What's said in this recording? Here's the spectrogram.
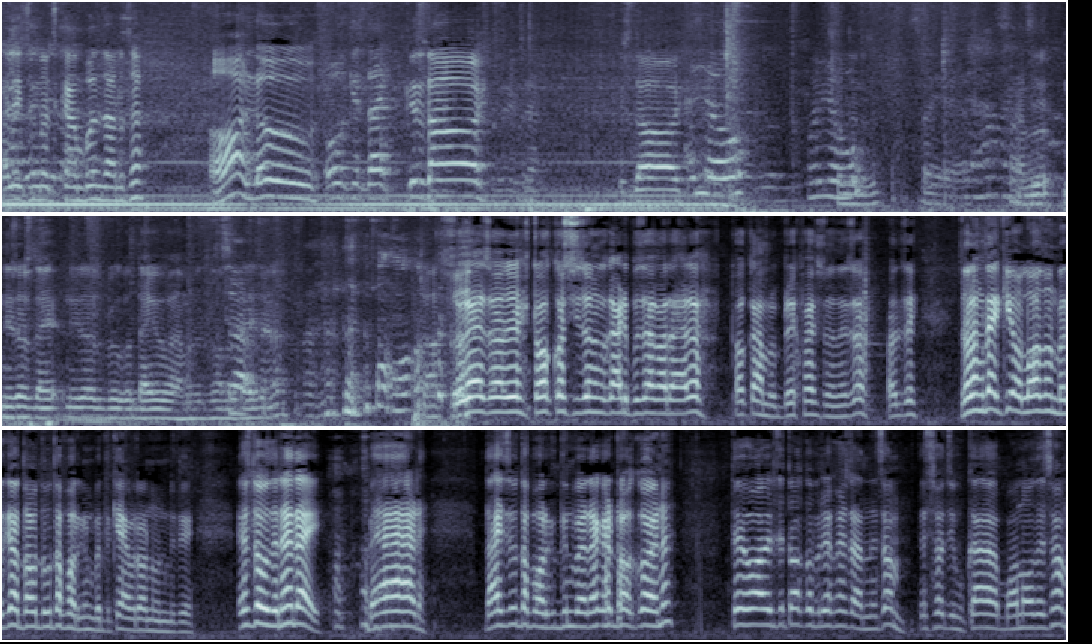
अहिले एकछिनमा चाहिँ काम पनि जानु छ हेलो केस दाई केस दाई हाम्रो निरज दाई निरज ब्रोको दाई हो हाम्रो टक्क सिजनको गाडी पूजा गरेर आएर टक्क हाम्रो ब्रेकफास्ट हुँदैछ अहिले चाहिँ जलङ दाई के हो लजाउनु भयो क्या तपाईँ त उता फर्किनु भयो त क्याब रहनु हुने थियो यस्तो हुँदैन है दाई ब्याड दाई चाहिँ उता फर्किदिनु भएर क्या टक्क होइन त्यही हो अहिले चाहिँ टक्क ब्रेकफास्ट हान्दैछौँ त्यसपछि हुक्का बनाउँदैछौँ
